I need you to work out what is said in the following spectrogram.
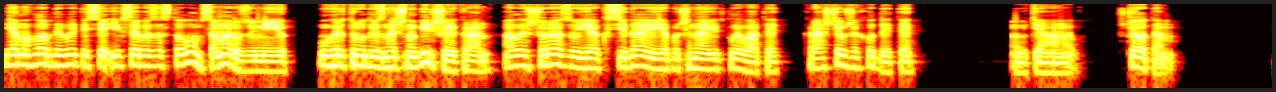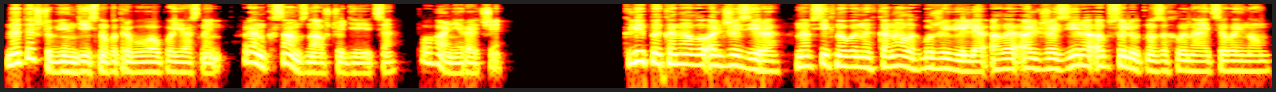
Я могла б дивитися і в себе за столом, сама розумію. У Гертруди значно більший екран, але щоразу, як сідаю, я починаю відпливати. Краще вже ходити. Втямив. Що там? Не те, щоб він дійсно потребував пояснень. Френк сам знав, що діється. Погані речі. Кліпи каналу Аль-Джазіра. На всіх новинних каналах божевілля, але Аль-Джазіра абсолютно захлинається лайном.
